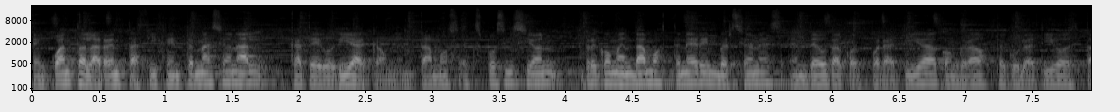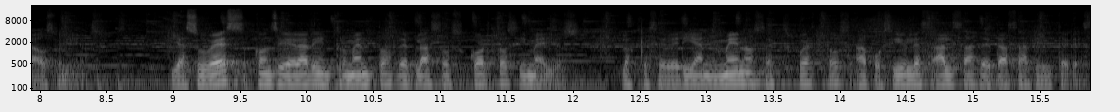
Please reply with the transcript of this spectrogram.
En cuanto a la renta fija internacional, categoría que aumentamos exposición, recomendamos tener inversiones en deuda corporativa con grado especulativo de Estados Unidos y a su vez considerar instrumentos de plazos cortos y medios, los que se verían menos expuestos a posibles alzas de tasas de interés.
